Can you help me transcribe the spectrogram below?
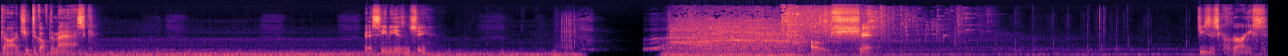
God, she took off the mask. Gonna see me, isn't she? Oh shit. Jesus Christ.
